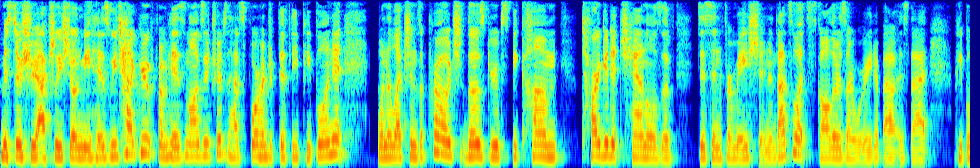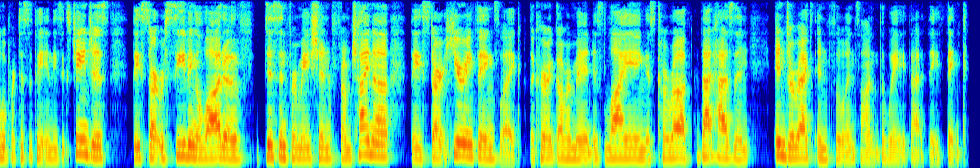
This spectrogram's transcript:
Mr. Shu actually showed me his WeChat group from his Mazu trips. It has 450 people in it. When elections approach, those groups become targeted channels of disinformation. And that's what scholars are worried about is that people who participate in these exchanges, they start receiving a lot of disinformation from China. They start hearing things like the current government is lying, is corrupt. That has an indirect influence on the way that they think.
